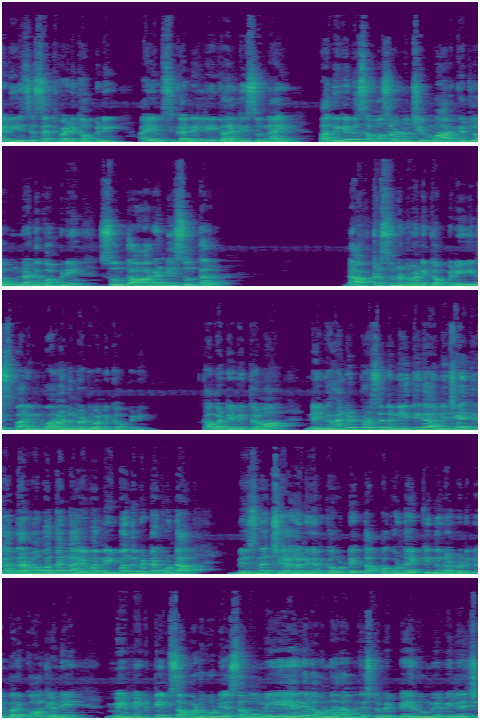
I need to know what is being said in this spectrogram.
ఐడిఎస్ఏ సర్టిఫైడ్ కంపెనీ ఐఎంసీకి అన్ని లీగాలిటీస్ ఉన్నాయి. పదిహేడు సంవత్సరాల నుంచి మార్కెట్లో ఉన్నట్టు కంపెనీ సొంత ఆర్ అండ్ సొంత డాక్టర్స్ ఉన్నటువంటి కంపెనీ ఇన్స్పైరింగ్ వరల్డ్ ఉన్నటువంటి కంపెనీ కాబట్టి మిత్రమా నీకు హండ్రెడ్ పర్సెంట్ నీతిగా నిజాయితీగా ధర్మబద్ధంగా ఎవరిని ఇబ్బంది పెట్టకుండా బిజినెస్ చేయాలని కనుక ఉంటే తప్పకుండా ఈ కింద ఉన్నటువంటి నెంబర్కి కాల్ చేయండి. మేము మీకు టీమ్ సపోర్ట్ కూడా చేస్తాము. మీ ఏరియాలో ఉన్నారా? జస్ట్ మీ పేరు మీ విలేజ్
